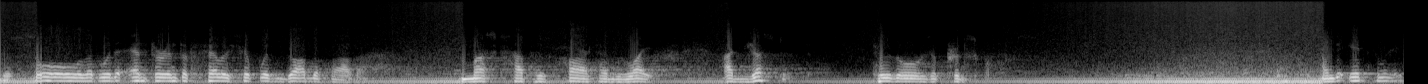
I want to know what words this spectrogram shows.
The soul that would enter into fellowship with God the Father must have his heart and life adjusted to those principles. And eighthly,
